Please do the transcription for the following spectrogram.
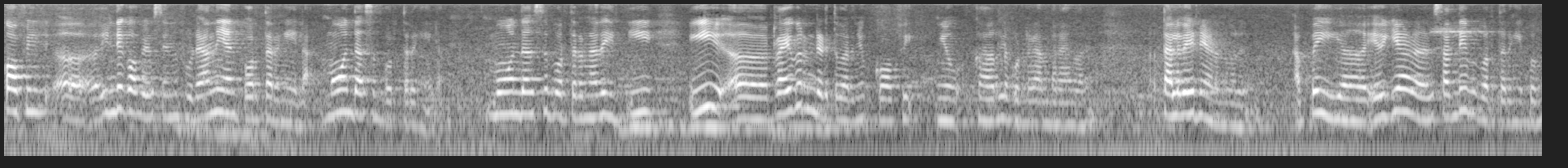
കോഫി ഇന്ത്യ കോഫി ഹൗസിൽ നിന്ന് ഫുഡ് അന്ന് ഞാൻ പുറത്തിറങ്ങിയില്ല. മോഹൻദാസും പുറത്തിറങ്ങിയില്ല. മോഹൻദാസ് പുറത്തിറങ്ങാതെ ഈ- ഈ ഡ്രൈവറിന്റെ അടുത്ത് പറഞ്ഞു കോഫി ന്യൂ കാറിൽ കൊണ്ടുവരാൻ പറയാൻ പറഞ്ഞു. തലവേദനയാണെന്ന് പറഞ്ഞു. അപ്പോൾ ഈ ഇയാൾ സന്ദീപ് പുറത്തിറങ്ങിയപ്പം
